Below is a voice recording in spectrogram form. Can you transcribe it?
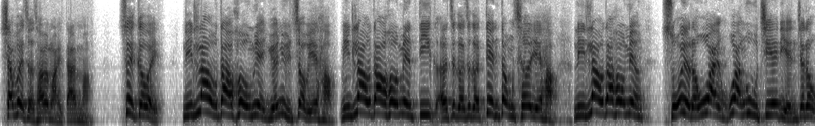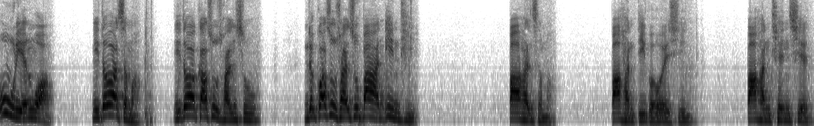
消费者才会买单嘛。所以各位，你绕到后面元宇宙也好，你绕到后面低呃这个这个电动车也好，你绕到后面所有的万万物接连叫做物联网，你都要什么？你都要高速传输。你的高速传输包含硬体，包含什么？包含低轨卫星，包含天线，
